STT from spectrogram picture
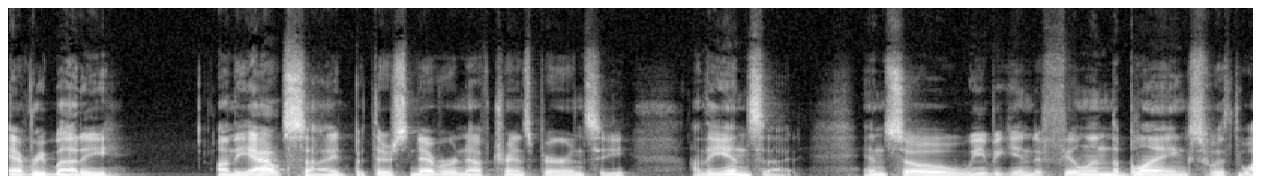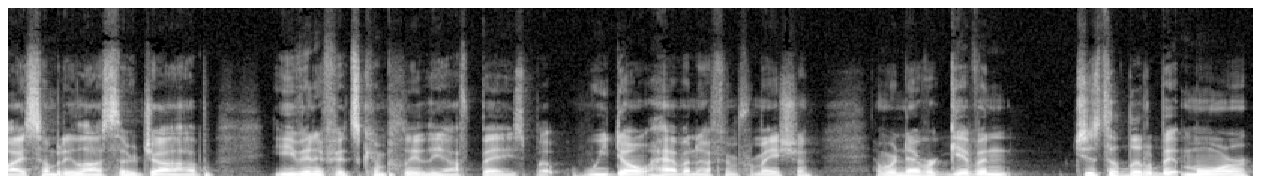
everybody on the outside, but there's never enough transparency on the inside. And so we begin to fill in the blanks with why somebody lost their job, even if it's completely off base. But we don't have enough information, and we're never given just a little bit more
